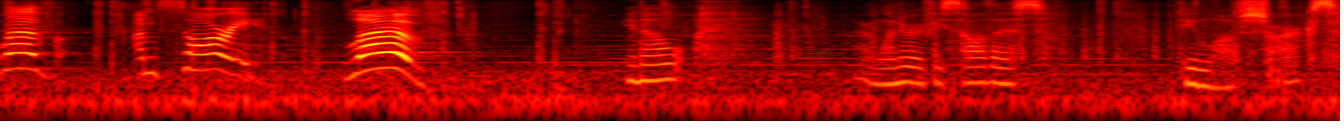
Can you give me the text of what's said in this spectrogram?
Lev! I'm sorry! Lev! You know, I wonder if he saw this. He loves sharks.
